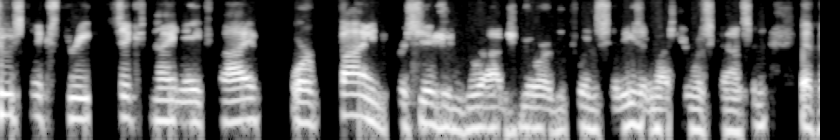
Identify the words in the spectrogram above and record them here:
612-263-6985 or find Precision Garage Door of the Twin Cities in western Wisconsin at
